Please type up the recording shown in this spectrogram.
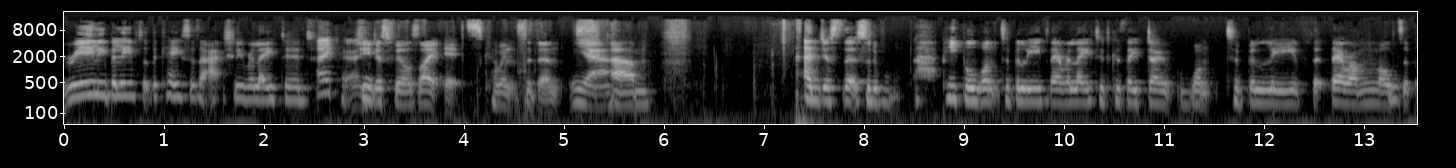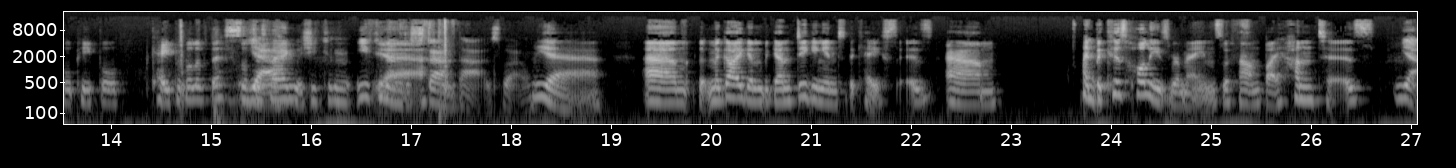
really believe that the cases are actually related. Okay. She just feels like it's coincidence. Yeah. Um, and just that sort of people want to believe they're related because they don't want to believe that there are multiple people capable of this sort yeah, of thing. which you can you can Yeah. understand that as well. Yeah. Um, but McGuigan began digging into the cases. Um, and because Holly's remains were found by hunters, Yeah.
